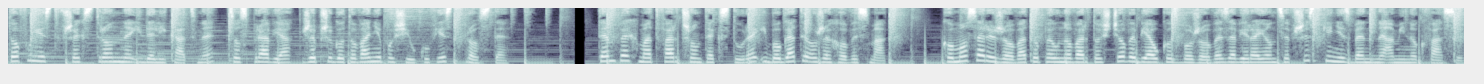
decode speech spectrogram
Tofu jest wszechstronne i delikatne, co sprawia, że przygotowanie posiłków jest proste. Tempeh ma twardszą teksturę i bogaty orzechowy smak. Komosa ryżowa to pełnowartościowe białko zbożowe zawierające wszystkie niezbędne aminokwasy.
